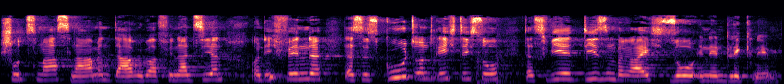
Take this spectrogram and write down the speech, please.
Schutzmaßnahmen darüber finanzieren. Ich finde, das ist gut und richtig so, dass wir diesen Bereich so in den Blick nehmen.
